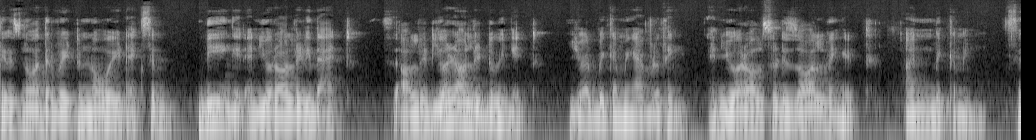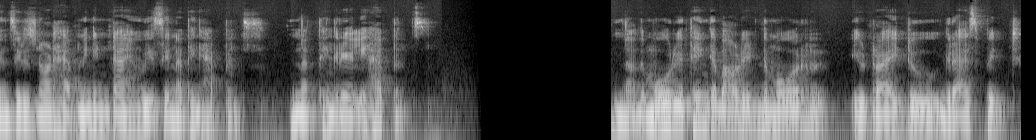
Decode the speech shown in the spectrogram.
there is no other way to know it except being it and you're already that already you are already doing it. You are becoming everything. And you are also dissolving it. Unbecoming. Since it is not happening in time, we say nothing happens. Nothing really happens. Now, the more you think about it, the more you try to grasp it,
